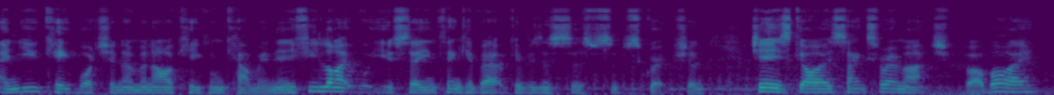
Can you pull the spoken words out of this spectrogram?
and you keep watching them, and I'll keep them coming. And if you like what you've seen, think about giving us a subscription. Cheers, guys. Thanks very much. Bye bye.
